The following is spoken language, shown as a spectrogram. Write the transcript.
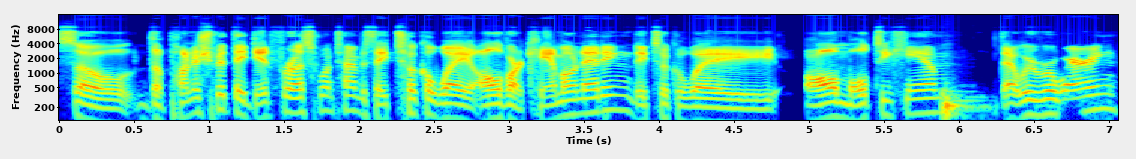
So the punishment they did for us one time is they took away all of our camo netting. They took away all multicam that we were wearing,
